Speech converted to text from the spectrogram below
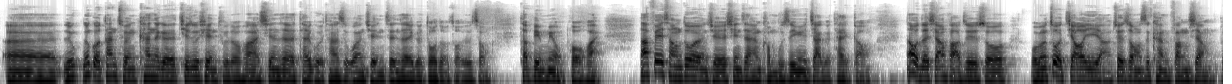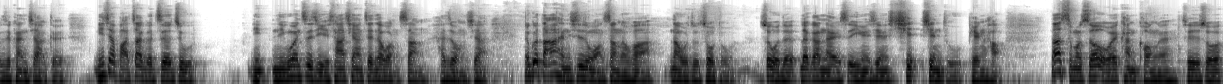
呃，如如果单纯看那个技术线图的话，现在台股它是完全正在一个多头走势中，它并没有破坏。那非常多人觉得现在很恐怖，是因为价格太高。那我的想法就是说，我们做交易啊，最重要是看方向，不是看价格。你只要把价格遮住。你你问自己，它现在正在往上还是往下？如果答案很清楚往上的话，那我就做多。所以我的乐观来也是因为现在线线图偏好。那什么时候我会看空呢？就是说，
